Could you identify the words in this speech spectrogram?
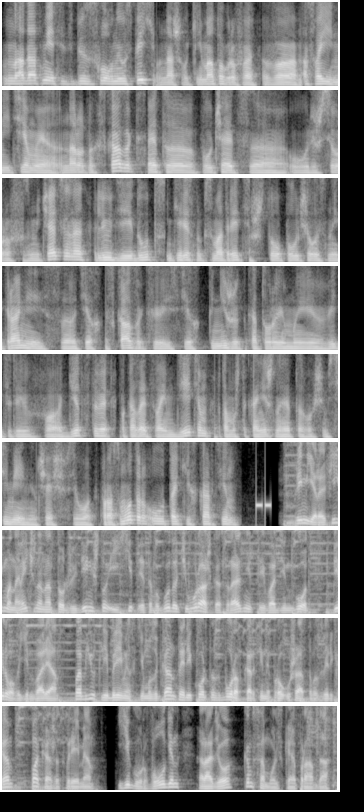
Надо отметить безусловные успехи нашего кинематографа в освоении темы народных сказок. Это получается у режиссеров замечательно. Люди идут, интересно посмотреть, что получилось на экране из тех сказок, из тех книжек, которые мы видели в детстве, показать своим детям, потому что, конечно, это, в общем, семейный чаще всего просмотр у таких картин. Премьера фильма намечена на тот же день, что и хит этого года «Чебурашка» с разницей в один год, 1 января. Побьют ли бременские музыканты рекорд сборов картины про ушастого зверька, покажет время. Егор Волгин, радио «Комсомольская правда».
